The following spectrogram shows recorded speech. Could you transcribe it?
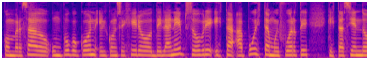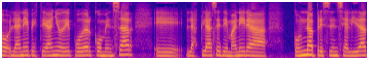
conversado un poco con el consejero de la NEP sobre esta apuesta muy fuerte que está haciendo la NEP este año de poder comenzar eh, las clases de manera con una presencialidad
